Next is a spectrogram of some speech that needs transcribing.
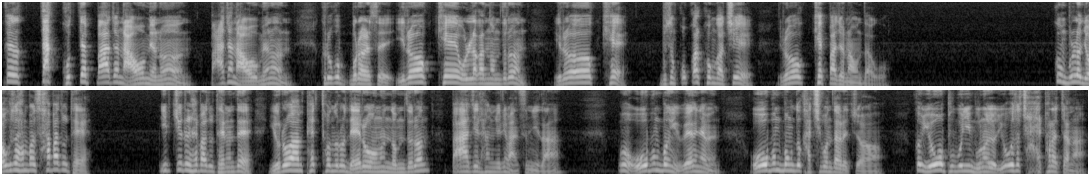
그래서 딱 그때 빠져나오면은, 빠져나오면은, 그리고 뭐라 그랬어요? 이렇게 올라간 놈들은 이렇게 무슨 꽃갈콘 같이 이렇게 빠져나온다고. 그럼 물론 여기서 한번 사봐도 돼. 입질을 해봐도 되는데 이러한 패턴으로 내려오는 놈들은 빠질 확률이 많습니다. 뭐 5분봉이 왜 그러냐면 5분봉도 같이 본다 그랬죠. 그럼 요 부분이 무너져 여기서 잘 팔았잖아.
